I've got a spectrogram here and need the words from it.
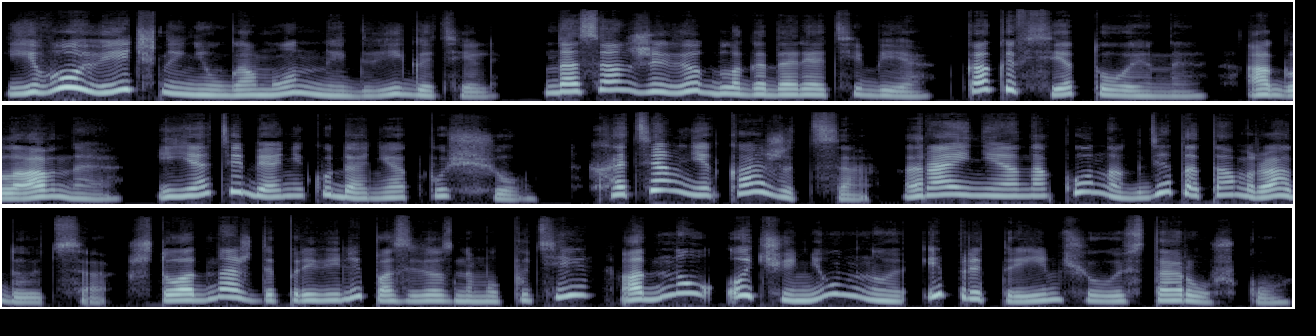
Его вечный неугомонный двигатель. Дасан живет благодаря тебе, как и все Тоины. А главное, я тебя никуда не отпущу. Хотя, мне кажется, Райни и Анакона где-то там радуются, что однажды привели по звездному пути одну очень умную и предприимчивую старушку,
